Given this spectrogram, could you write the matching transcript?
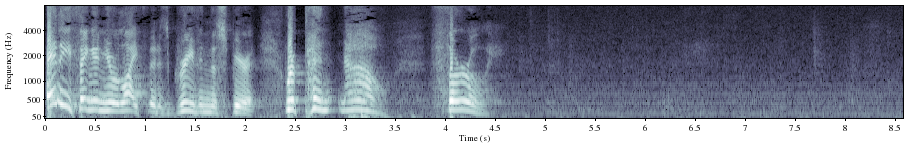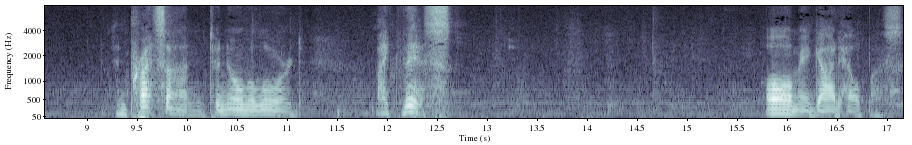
Anything in your life that is grieving the Spirit, repent now, thoroughly. And press on to know the Lord like this. Oh, may God help us.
